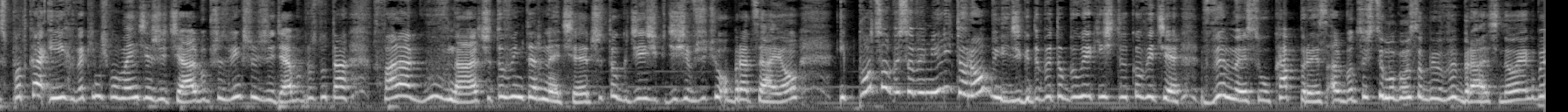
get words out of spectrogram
spotka ich w jakimś momencie życia albo przez większość życia po prostu ta fala główna, czy to w internecie, czy to gdzieś, gdzie się w życiu obracają i po co by sobie mieli to robić, gdyby to był jakiś tylko, wiecie, wymysł, kaprys albo coś, co mogą sobie wybrać, no jakby,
